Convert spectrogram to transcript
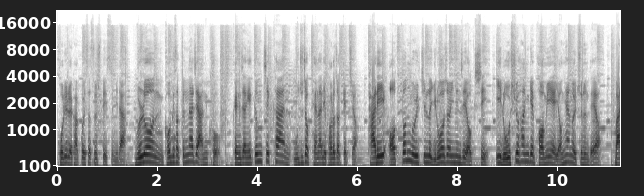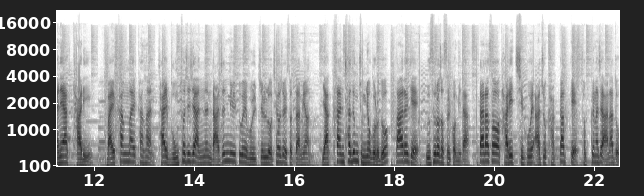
고리를 갖고 있었을 수도 있습니다. 물론 거기서 끝나지 않고 굉장히 끔찍한 우주적 재난이 벌어졌겠죠. 달이 어떤 물질로 이루어져 있는지 역시 이 로슈 한계 범위에 영향을 주는데요. 만약 달이 말캉말캉한 잘 뭉쳐지지 않는 낮은 밀도의 물질로 채워져 있었다면 약한 차등 중력으로도 빠르게 으스러졌을 겁니다. 따라서 달이 지구에 아주 가깝게 접근하지 않아도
